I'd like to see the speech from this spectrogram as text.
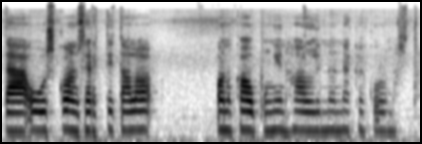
tämä uusi konserttitalo on kaupungin hallinnon näkökulmasta?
